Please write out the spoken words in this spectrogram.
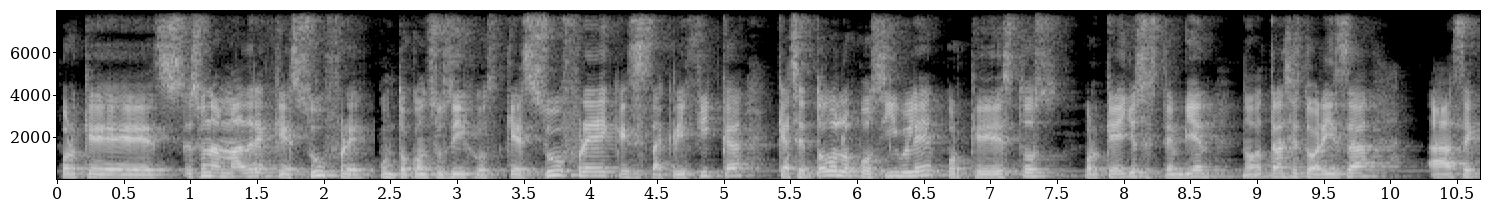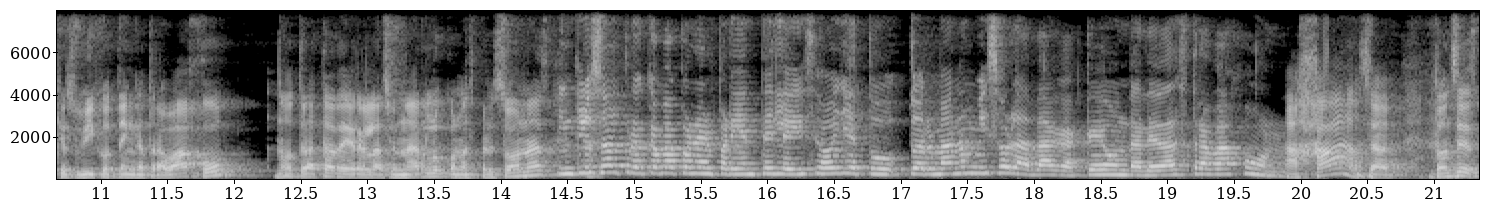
porque es, una madre que sufre junto con sus hijos, que sufre, que se sacrifica, que hace todo lo posible porque estos, porque ellos estén bien, ¿no? Tránsito Ariza hace que su hijo tenga trabajo, ¿no? Trata de relacionarlo con las personas. Incluso creo que va con el pariente y le dice, oye, tu, tu hermano me hizo la daga, ¿qué onda? ¿Le das trabajo o no? Ajá, o sea, entonces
